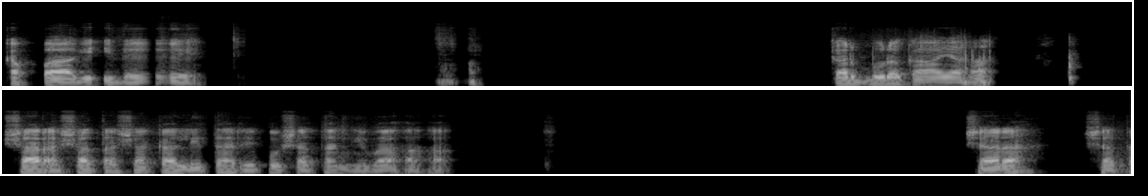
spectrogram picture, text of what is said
ಕಪ್ಪಾಗಿ ಇದೆ. ಕರ್ಬುರ ಕಾಯ ಶರ, ಶತ ಶಕಲಿತ ರಿಪುಶತ ನಿವಹ. ಶರ, ಶತ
